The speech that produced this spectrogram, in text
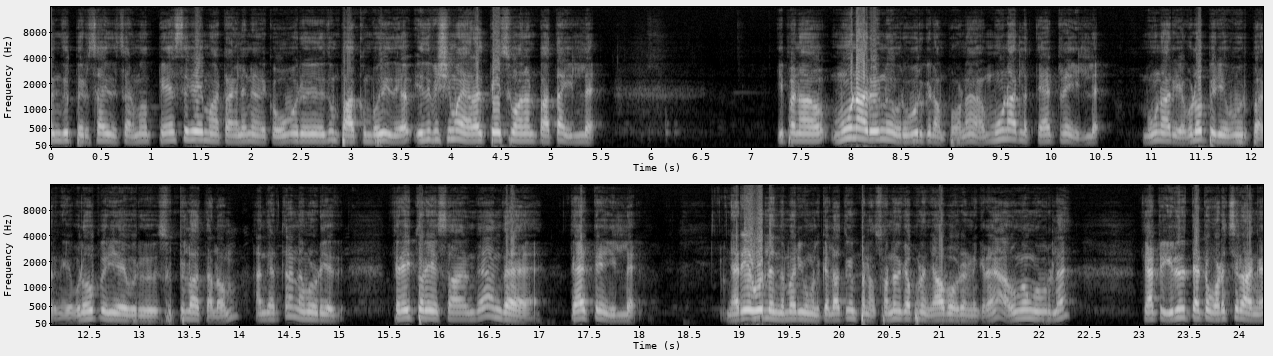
வந்து பெருசாக இது சரமாக பேசவே மாட்டாங்களேன்னு எனக்கு ஒவ்வொரு இதுவும் பார்க்கும்போது இது இது விஷயமா யாராவது பேசுவானான்னு பார்த்தா இல்லை. இப்போ நான் மூணாறுன்னு ஒரு ஊருக்கு நான் போனேன் மூணாறில் தேட்டரே இல்லை. மூணாறு எவ்வளோ பெரிய ஊர் பாருங்க. எவ்வளோ பெரிய ஒரு சுற்றுலா தலம். அந்த இடத்துல நம்மளுடைய திரைத்துறையை சார்ந்த அந்த தேட்டரே இல்லை. நிறைய ஊரில் இந்த மாதிரி உங்களுக்கு எல்லாத்துக்கும் இப்போ நான் சொன்னதுக்கப்புறம் ஞாபகம் வரும்னு நினைக்கிறேன். அவங்கவுங்க ஊரில் தேட்டர் இருபது தேட்டர் உடச்சிறாங்க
